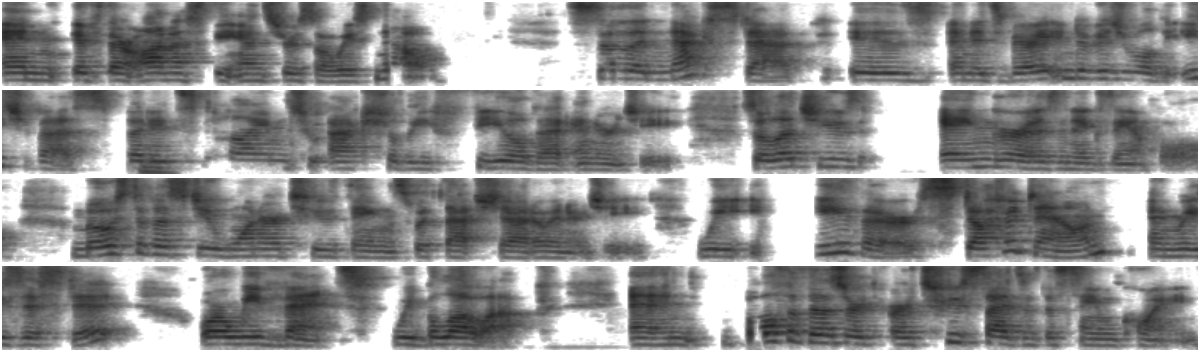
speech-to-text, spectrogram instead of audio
And if they're honest, the answer is always no. So the next step is, and it's very individual to each of us, but mm. it's time to actually feel that energy. So let's use anger as an example. Most of us do one or two things with that shadow energy. We either stuff it down and resist it, or we mm-hmm. vent, we blow up. And both of those are, are, two sides of the same coin.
